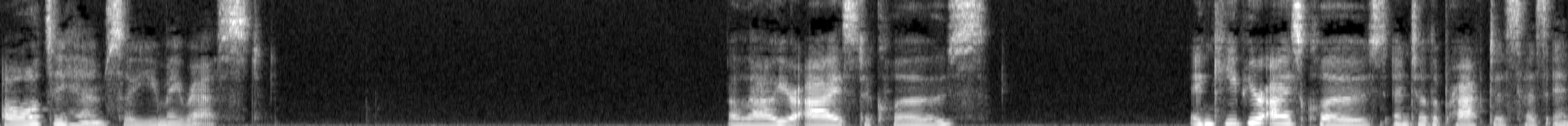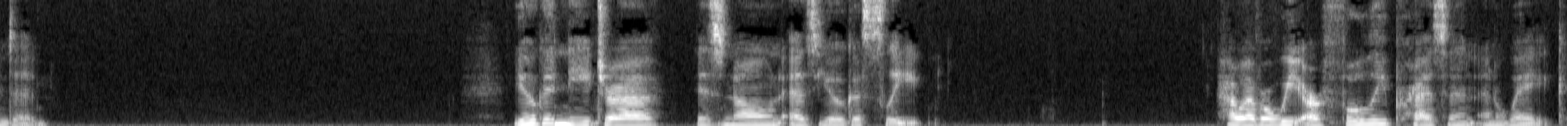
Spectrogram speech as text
all to Him so you may rest. Allow your eyes to close and keep your eyes closed until the practice has ended. Yoga Nidra is known as yoga sleep. However, we are fully present and awake.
